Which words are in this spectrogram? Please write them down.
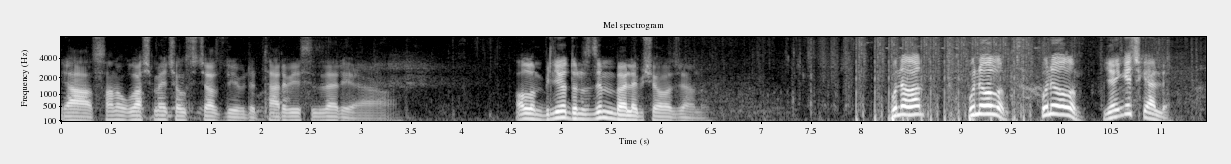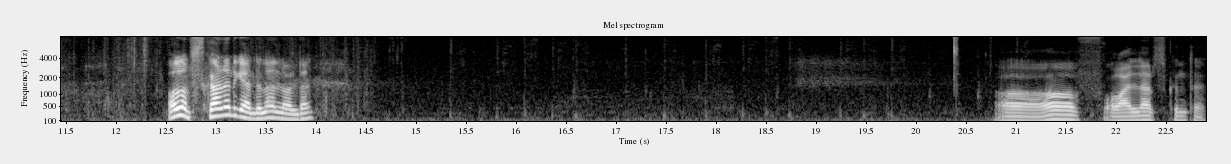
Ya sana ulaşmaya çalışacağız diyor bir terbiyesizler ya. Oğlum biliyordunuz değil mi böyle bir şey olacağını? Bu ne lan? Bu ne oğlum? Bu ne oğlum? Yengeç geldi. Oğlum Skarner geldi lan LoL'den. Of olaylar sıkıntı.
